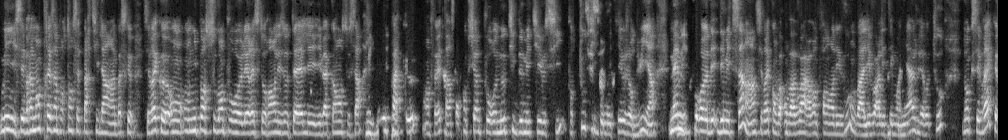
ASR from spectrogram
Oui, c'est vraiment très important cette partie-là, hein, parce que c'est vrai qu'on on y pense souvent pour euh, les restaurants, les hôtels, les, vacances, tout ça, mais pas que, en fait. Hein, ça fonctionne pour nos types de métiers aussi, pour tout type de métier aujourd'hui, hein, même pour euh, des, médecins. c'est vrai qu'on va, on va voir avant de prendre rendez-vous, on va aller voir les témoignages, les retours. Donc c'est vrai que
